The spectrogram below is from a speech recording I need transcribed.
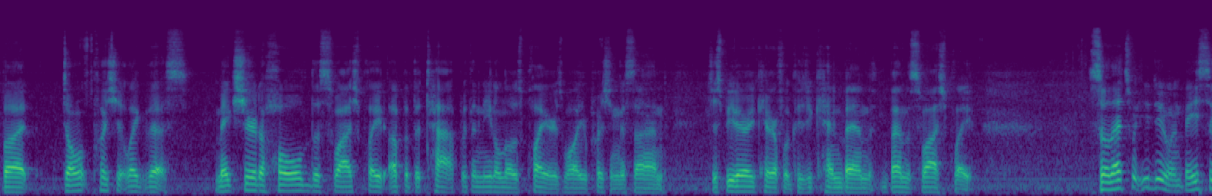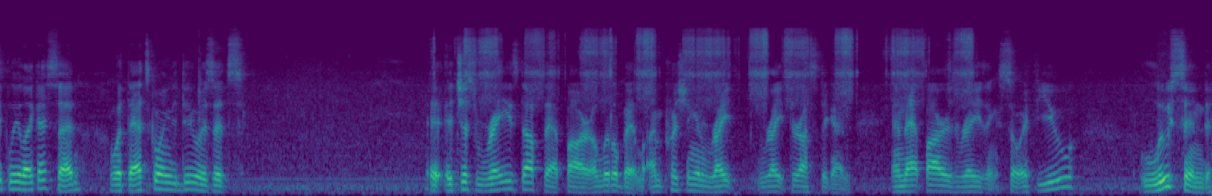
but don't push it like this. Make sure to hold the swash plate up at the top with the needle nose pliers while you're pushing this on. Just be very careful because you can bend, bend the swash plate. So that's what you do, and basically, like I said, what that's going to do is it's it, it just raised up that bar a little bit. I'm pushing in right right thrust again, and that bar is raising. So if you loosened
